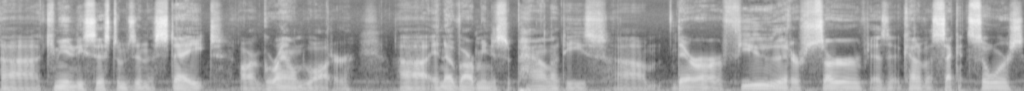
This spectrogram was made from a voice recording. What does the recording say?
uh, community systems in the state are groundwater. Uh, and of our municipalities, um, there are a few that are served as a kind of a second source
